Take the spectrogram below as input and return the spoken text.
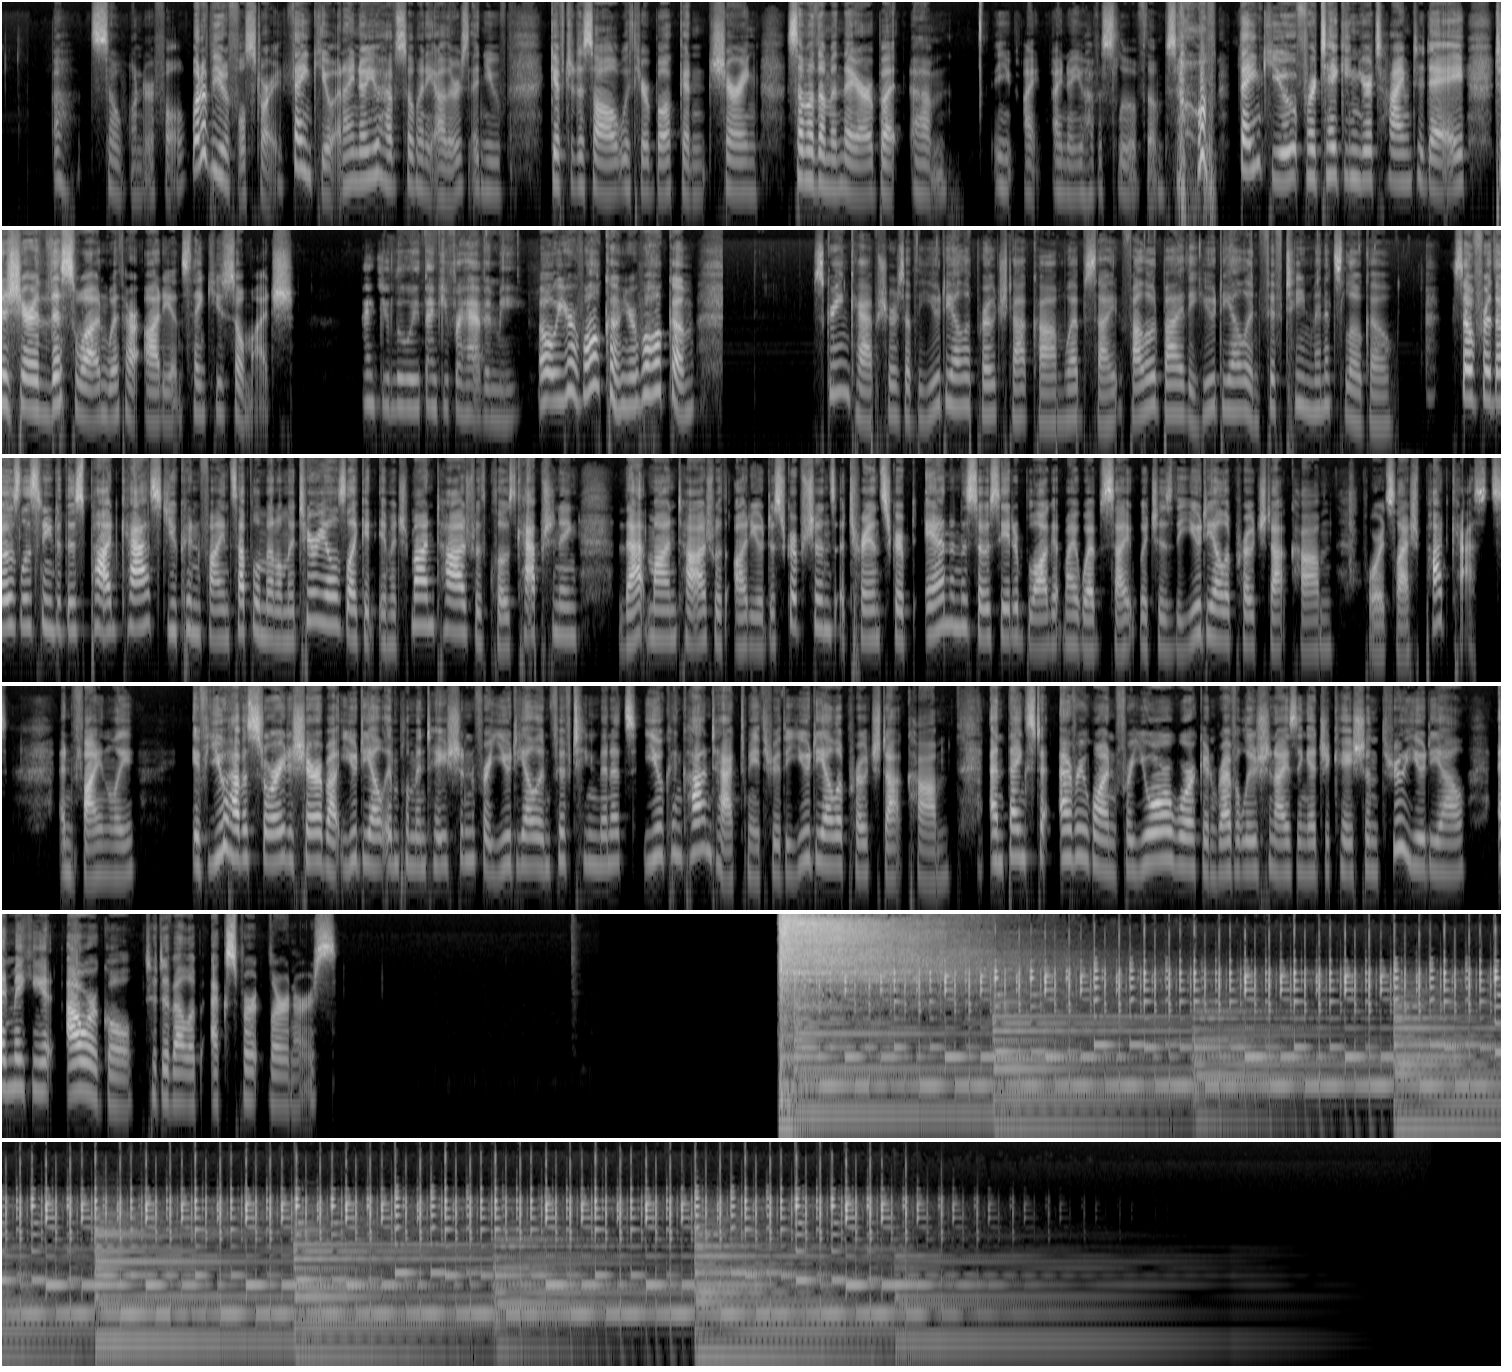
Oh, it's so wonderful. What a beautiful story. Thank you. And I know you have so many others, and you've gifted us all with your book and sharing some of them in there, but um, you, I, I know you have a slew of them. So thank you for taking your time today to share this one with our audience. Thank you so much. Thank you, Loui. Thank you for having me. Oh, you're welcome. You're welcome. Screen captures of the UDLapproach.com website, followed by the UDL in 15 minutes logo. So, for those listening to this podcast, you can find supplemental materials like an image montage with closed captioning, that montage with audio descriptions, a transcript, and an associated blog at my website, which is the udlapproach.com forward slash podcasts. And finally, if you have a story to share about UDL implementation for UDL in 15 minutes, you can contact me through the udlapproach.com. And thanks to everyone for your work in revolutionizing education through UDL and making it our goal to develop expert learners.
